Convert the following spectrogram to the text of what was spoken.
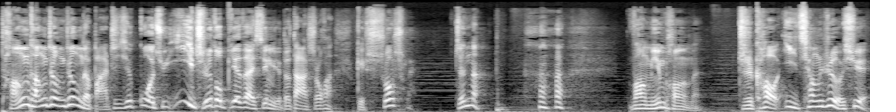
堂堂正正的把这些过去一直都憋在心里的大实话给说出来。真的，网民朋友们，只靠一腔热血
